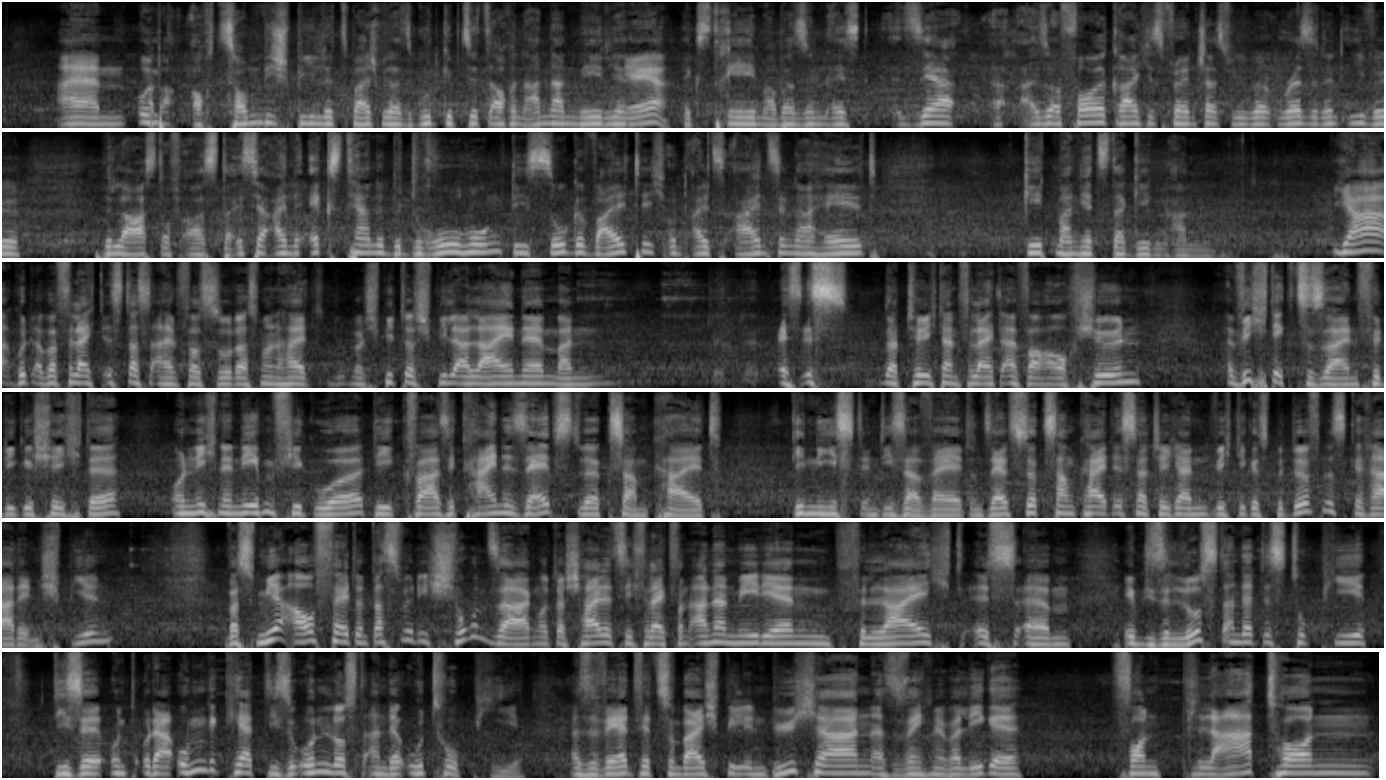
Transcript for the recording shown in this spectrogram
Ähm, und aber auch Zombie-Spiele beispielsweise, gut, gibt es jetzt auch in anderen Medien Ja, ja. extrem, aber so ein sehr äh, also erfolgreiches Franchise wie Resident Evil, The Last of Us, da ist ja eine externe Bedrohung, die ist so gewaltig und als einzelner Held geht man jetzt dagegen an. Ja, gut, aber vielleicht ist das einfach so, dass man halt, man spielt das Spiel alleine, man, es ist natürlich dann vielleicht einfach auch schön, wichtig zu sein für die Geschichte und nicht eine Nebenfigur, die quasi keine Selbstwirksamkeit genießt in dieser Welt. Und Selbstwirksamkeit ist natürlich ein wichtiges Bedürfnis, gerade in Spielen. Was mir auffällt, und das würde ich schon sagen, unterscheidet sich vielleicht von anderen Medien, vielleicht ist ähm, eben diese Lust an der Dystopie, diese und oder umgekehrt diese Unlust an der Utopie. Also während wir zum Beispiel in Büchern, also wenn ich mir überlege, von Platon,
